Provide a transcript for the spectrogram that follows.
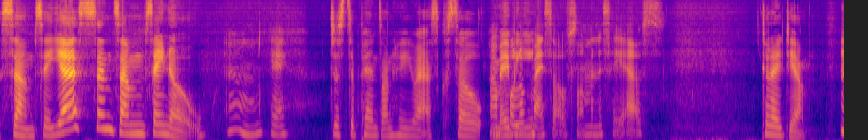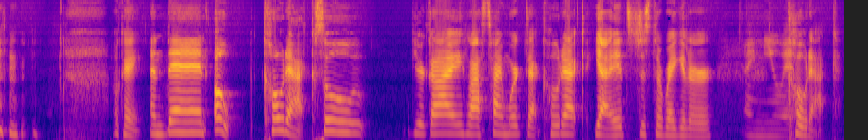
some say yes and some say no. Oh, okay. Just depends on who you ask. So I'm maybe full of myself, so I'm gonna say yes. good idea. okay, and then oh, Kodak. So your guy last time worked at Kodak. Yeah, it's just a regular I knew it. Kodak.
